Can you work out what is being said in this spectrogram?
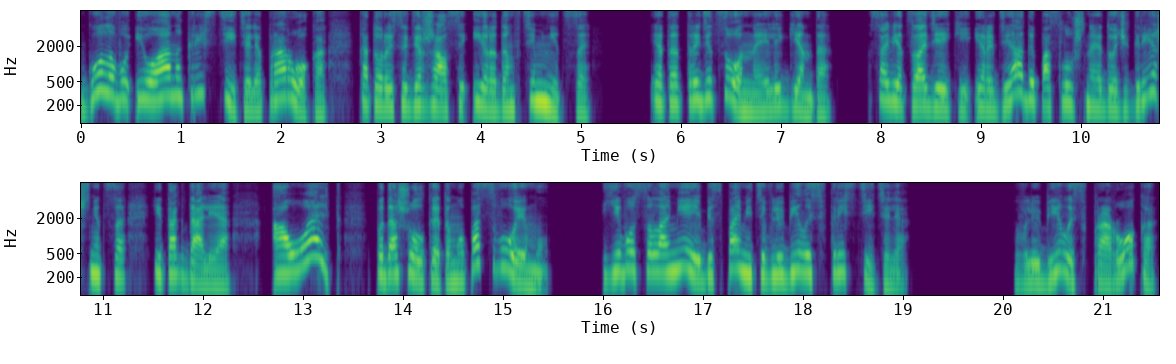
голову Иоанна Крестителя, пророка, который содержался Иродом в темнице. Это традиционная легенда совет злодейки Иродиады, послушная дочь грешница и так далее. А Уальт подошел к этому по-своему. Его Соломея без памяти влюбилась в крестителя. «Влюбилась в пророка?»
